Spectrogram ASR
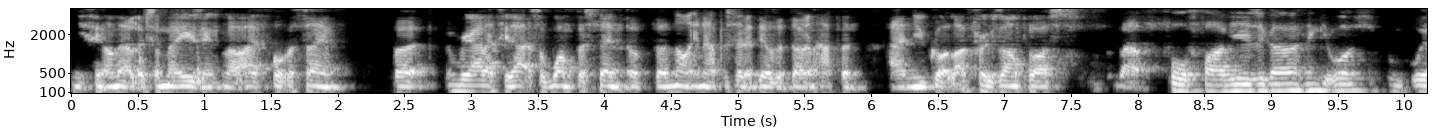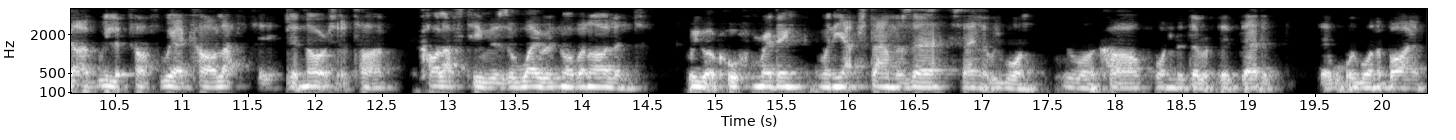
You think, oh, that looks amazing. Like I thought the same. But in reality, that's a 1% of the 99% of deals that don't happen. And you've got, like, for example, us about four or five years ago, I think it was, we, uh, we looked after, we had Kyle Lafferty at Norwich at the time. Kyle Lafferty was away with Northern Ireland. We got a call from Reading when Jaap Stam was there saying that we want, we want Kyle, wanted the, the, the, the, we want to buy him.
